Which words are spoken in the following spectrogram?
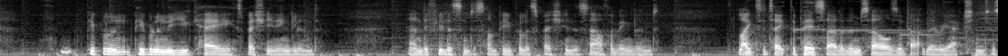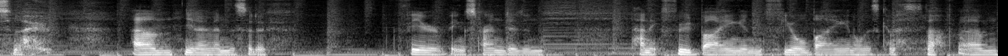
people in people in the UK, especially in England, and if you listen to some people, especially in the south of England, like to take the piss out of themselves about their reaction to snow. Um, you know, and the sort of fear of being stranded and panic food buying and fuel buying and all this kind of stuff. Um,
